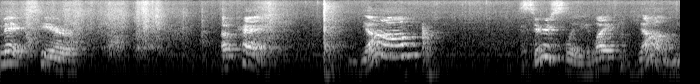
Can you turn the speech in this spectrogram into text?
mix here. Okay, yum. Seriously, like yum.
